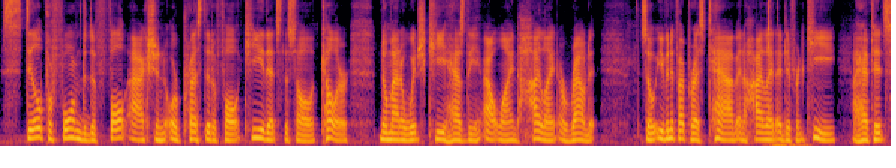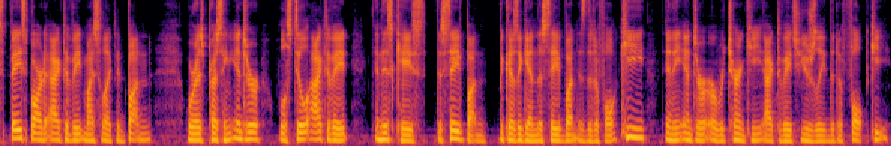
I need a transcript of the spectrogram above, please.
still perform the default action or press the default key that's the solid color, no matter which key has the outlined highlight around it. So even if I press tab and highlight a different key, I have to hit spacebar to activate my selected button, whereas pressing enter will still activate, in this case, the save button, because again, the save button is the default key, and the enter or return key activates usually the default key.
